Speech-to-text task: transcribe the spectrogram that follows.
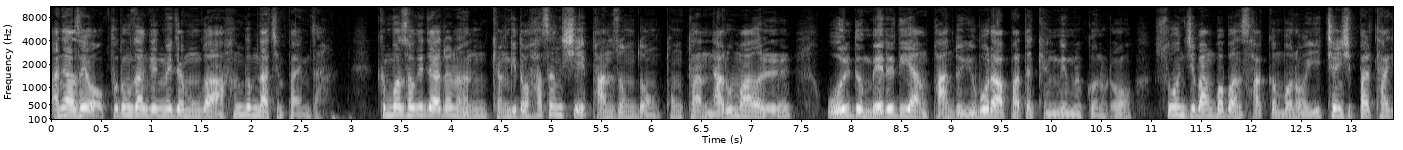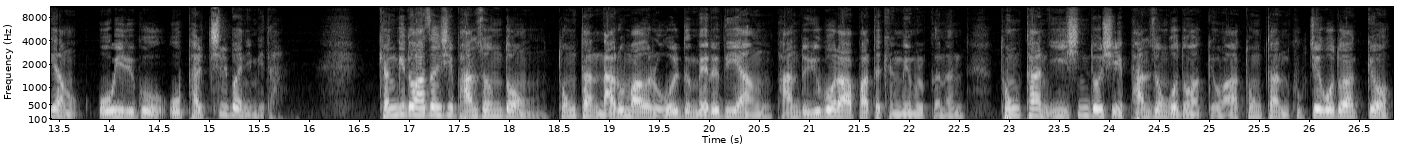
안녕하세요. 부동산 경매 전문가 황금나침파입니다. 근본 소개 자료는 경기도 화성시 반송동 동탄 나루마을 월드 메르디앙 반도 유보라 아파트 경매 물건으로 수원지방법원 사건 번호 2018 타경 519587번입니다. 경기도 화성시 반송동 동탄 나루마을 올드 메르디앙 반도 유보라 아파트 경매 물건은 동탄 이 신도시 반송고등학교와 동탄 국제고등학교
